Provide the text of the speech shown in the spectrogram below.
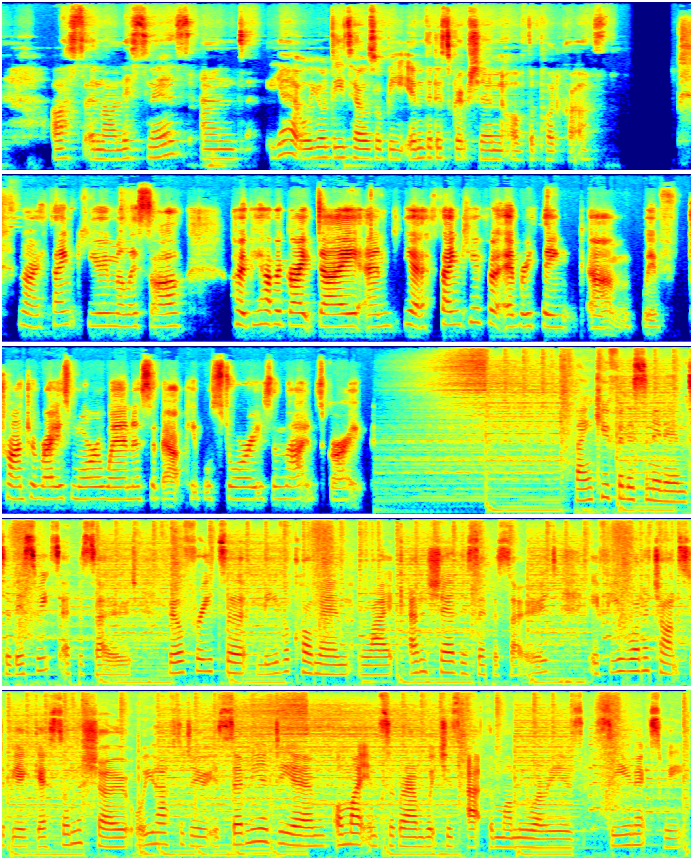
us and our listeners. And yeah, all your details will be in the description of the podcast. No, thank you, Melissa. Hope you have a great day. And yeah, thank you for everything um, with trying to raise more awareness about people's stories and that. It's great. Thank you for listening in to this week's episode. Feel free to leave a comment, like, and share this episode. If you want a chance to be a guest on the show, all you have to do is send me a DM on my Instagram, which is at the Mummy Warriors. See you next week.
